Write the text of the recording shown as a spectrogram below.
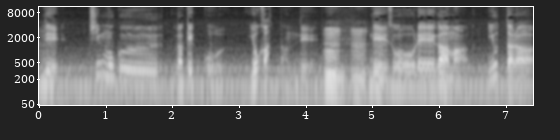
うんで沈黙が結構良かったんでうんうんうん。でそれがまあ言ったら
